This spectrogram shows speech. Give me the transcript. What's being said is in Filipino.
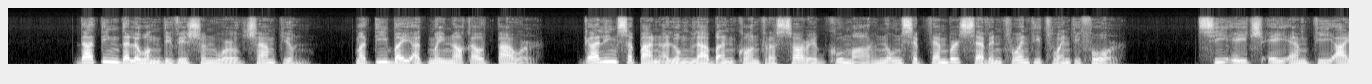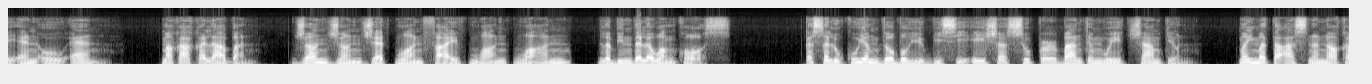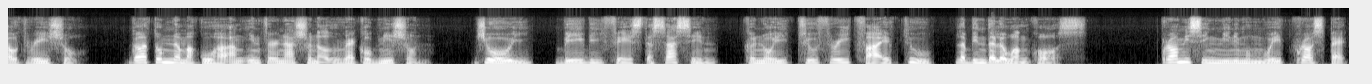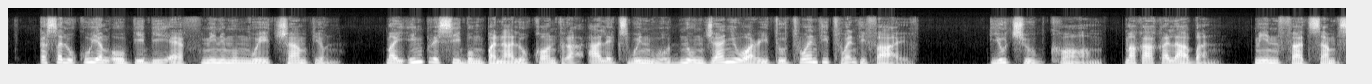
Dating dalawang Division World Champion. Matibay at may knockout power. Galing sa panalong laban kontra Sorib Kumar noong September 7, 2024. CHAMPINON. Makakalaban. John John Jet 1511, 12 kos. Kasalukuyang WBC Asia Super Bantamweight Champion. May mataas na knockout ratio. Gutom na makuha ang international recognition. Joey, baby-faced assassin, Kanoy 2352, 12 kos. Promising minimum weight prospect, kasalukuyang OPBF minimum weight champion. May impresibong panalo kontra Alex Winwood noong January 2, 2025. YouTube.com, makakalaban. Min fat 10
